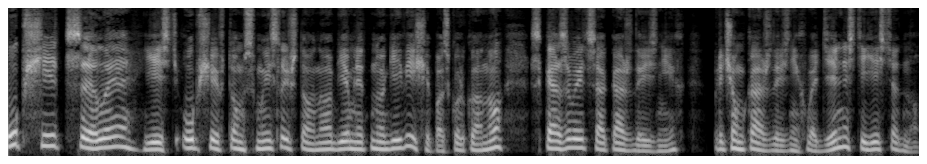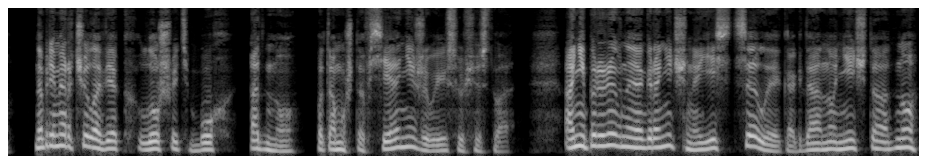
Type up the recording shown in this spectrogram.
Общее целое есть общее в том смысле, что оно объемлет многие вещи, поскольку оно сказывается о каждой из них, причем каждая из них в отдельности есть одно. Например, человек, лошадь, бог — одно, потому что все они живые существа. А непрерывное и ограниченное есть целое, когда оно нечто одно,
